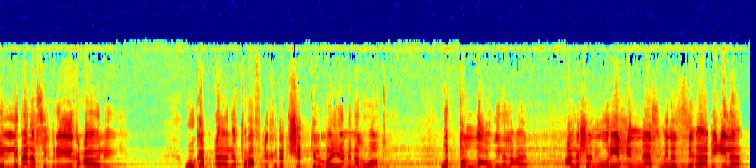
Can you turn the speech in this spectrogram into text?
اللي بنى صهريج عالي وجاب آلة رفع كده تشد المية من الواطي وتطلعه إلى العالي علشان يريح الناس من الذهاب إلى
